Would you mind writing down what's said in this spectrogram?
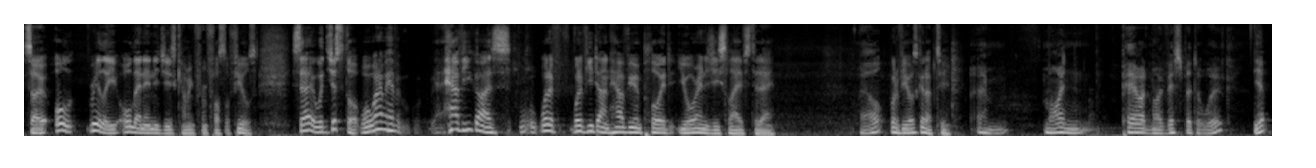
So all really all that energy is coming from fossil fuels. So we just thought, well, why don't we have? How have you guys? What have what have you done? How have you employed your energy slaves today? Well, What have yours got up to? um, mine powered my Vespa to work. Yep.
